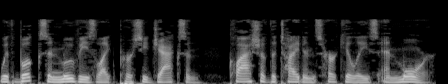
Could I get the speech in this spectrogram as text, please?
with books and movies like Percy Jackson, Clash of the Titans, Hercules, and more.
